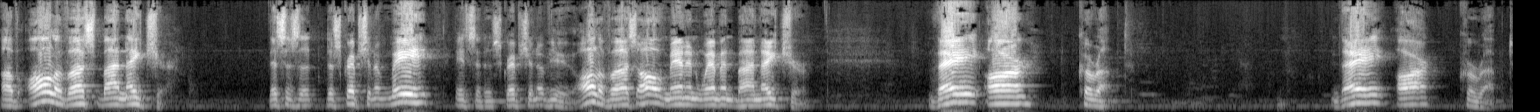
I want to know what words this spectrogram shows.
of all of us by nature. This is a description of me it's a description of you. All of us, all men and women by nature, they are corrupt. They are corrupt.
